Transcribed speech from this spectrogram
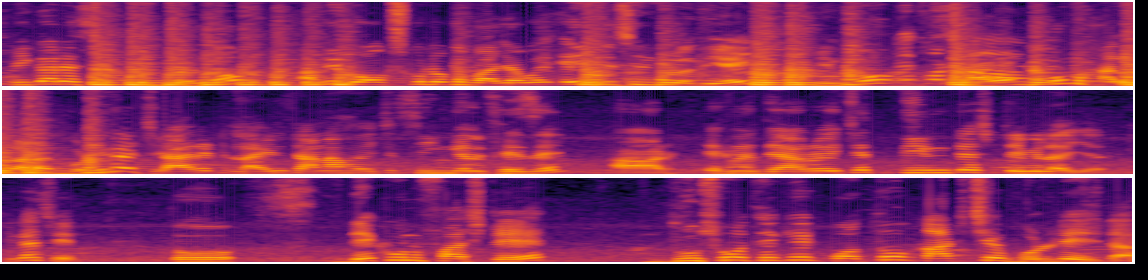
স্পিকারের সেফটির জন্য আমি বক্সগুলোকে বাজাবো। এই মেশিনগুলো দিয়েই কিন্তু সাউন্ড খুব হালকা রাখব, ঠিক আছে? ডাইরেক্ট লাইন টানা হয়েছে সিঙ্গেল ফেজে আর এখানে দেওয়া রয়েছে তিনটে স্টেবিলাইজার ঠিক আছে? তো দেখুন ফার্স্টে দুশো থেকে কত কাটছে ভোল্টেজটা?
